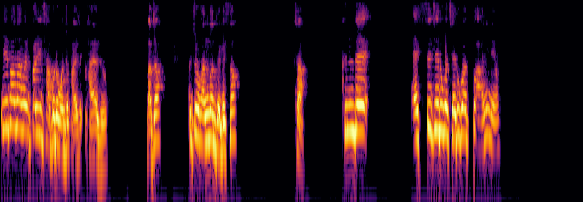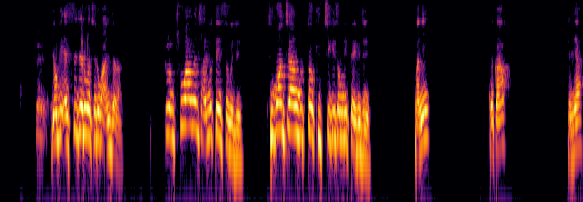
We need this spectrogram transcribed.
일반항을 빨리 잡으러 먼저 가, 가야죠. 맞아? 그쪽으로 가는 건 되겠어? 자, 근데 S0가 제로가 또 아니네요. 네. 여기 S0가 제로가 아니잖아. 그럼 초항은 잘못돼 있어, 그지? 두 번째 항부터 규칙이 성립해, 그지? 맞니? 될까요? 됐냐?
